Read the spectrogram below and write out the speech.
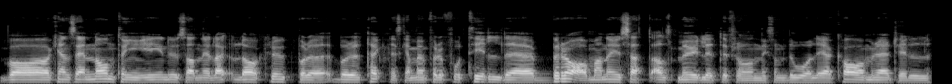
Vad kan jag säga någonting? Du sa att ni la krut på det, på det tekniska. Men för att få till det bra. Man har ju sett allt möjligt ifrån liksom dåliga kameror till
